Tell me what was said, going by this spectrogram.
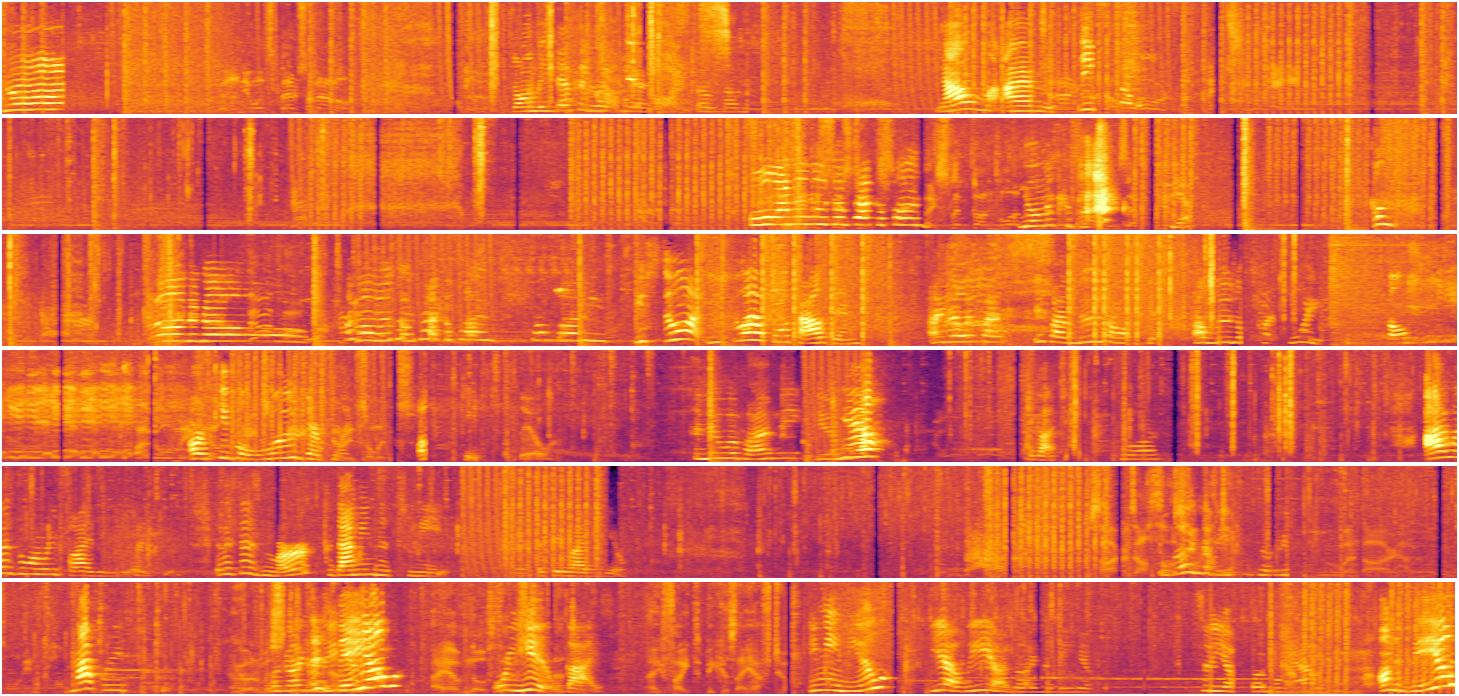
No! Can anyone spare some ammo? I'm camping right here. Oh, zombies. Now m- I have a deep Oh, I almost unpack a I punch. slipped on blood. You with almost many could- zombies I've killed. Yeah. Come. Oh, no, no! I almost unpack a punch. Somebody. You still have, you still have four thousand. I know if I if I lose, I'll get I'll lose all my points. I will make Or hell people lose their their points. insolence. People do. Can you revive me? You? Yeah. I got you. You are. I was the one reviving you. Thank you. If it says Murph, that means it's me that's reviving you. Besides our We're going to be. you and I have more in common. Not for you. You're mistaken. this video I have no or you guys. I fight because I have to. You mean you Yeah, we are going to be here. So you have four more hours. on the video?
